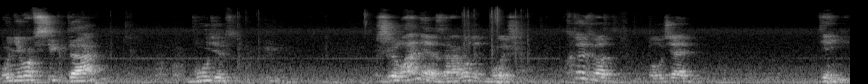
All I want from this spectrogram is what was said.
у него всегда будет желание заработать больше. Кто из вас получает деньги?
